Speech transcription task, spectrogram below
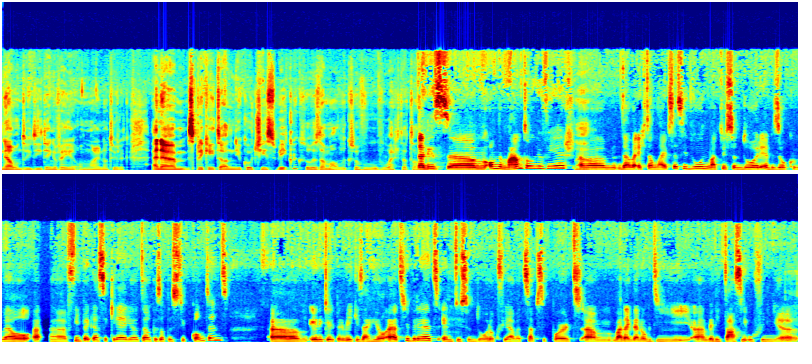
Ja, want die, die dingen vind je online natuurlijk. En um, spreek je dan je coaches wekelijks of is dat maandelijks? Of hoe, hoe werkt dat dan? Dat is um, om de maand ongeveer ja. um, dat we echt een live sessie doen. Maar tussendoor hebben ze ook wel uh, feedback dat ze krijgen telkens op een stuk content. Um, Eén keer per week is dat heel uitgebreid. En tussendoor ook via WhatsApp support, um, waar ik dan ook die uh, meditatieoefeningen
